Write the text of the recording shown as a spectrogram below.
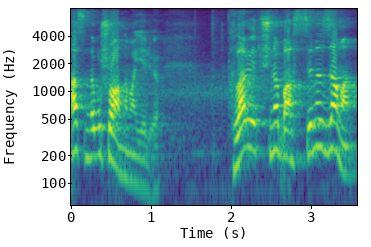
Aslında bu şu anlama geliyor. Klavye tuşuna bastığınız zaman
